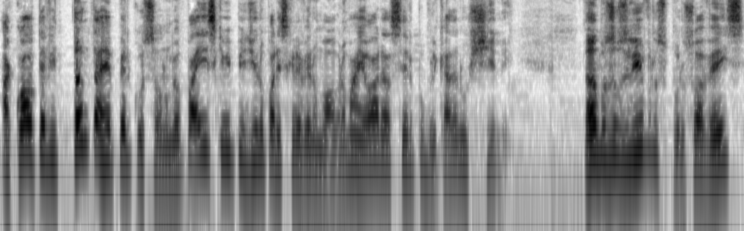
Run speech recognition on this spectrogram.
a qual teve tanta repercussão no meu país que me pediram para escrever uma obra maior a ser publicada no Chile. Ambos os livros, por sua vez,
